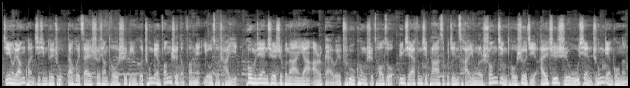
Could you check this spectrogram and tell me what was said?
仅有两款机型推出，但会在摄像头、视频和充电方式等方面有所差异。Home 键确实不能按压，而改为触控式操作，并且 iPhone 七 Plus 不仅采用了双镜头设计，还支持无线充电功能。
